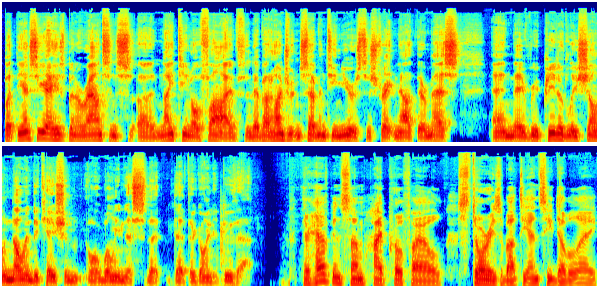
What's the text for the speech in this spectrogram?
But the NCAA has been around since uh, 1905, and they've had 117 years to straighten out their mess. And they've repeatedly shown no indication or willingness that, that they're going to do that. There have been some high profile stories about the NCAA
